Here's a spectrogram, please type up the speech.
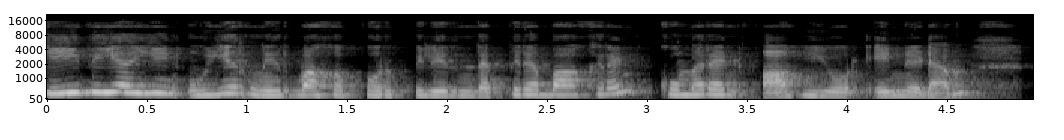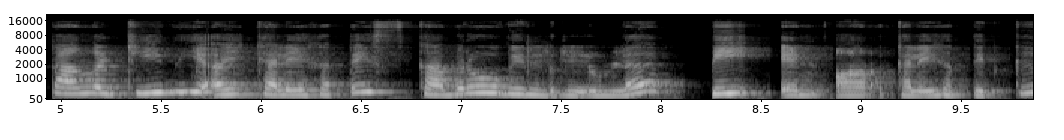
டிவிஐயின் உயர் நிர்வாக பொறுப்பில் இருந்த பிரபாகரன் குமரன் ஆகியோர் என்னிடம் தாங்கள் டிவிஐ கலையகத்தை ஸ்கபரோவில் உள்ள பிஎன்ஆர் கலையகத்திற்கு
